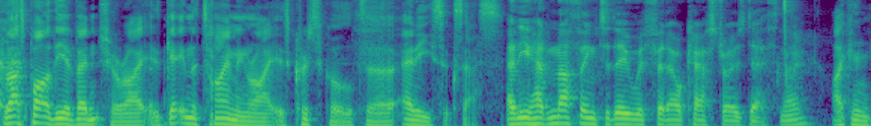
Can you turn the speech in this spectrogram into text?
but that's part of the adventure, right? Is getting the timing right is critical to any success. And you had nothing to do with Fidel Castro's death, no? I can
